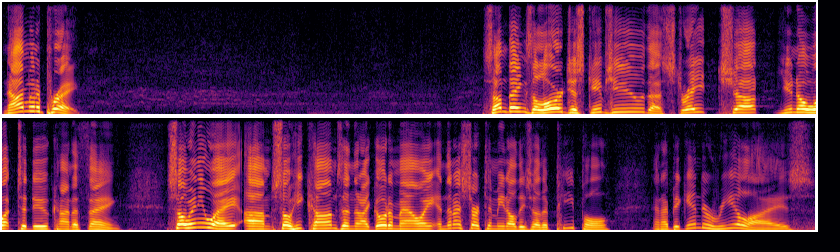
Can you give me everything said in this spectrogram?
Now I'm going to pray. Some things the Lord just gives you the straight shut, you know what to do kind of thing. So, anyway, um, so he comes, and then I go to Maui, and then I start to meet all these other people, and I begin to realize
